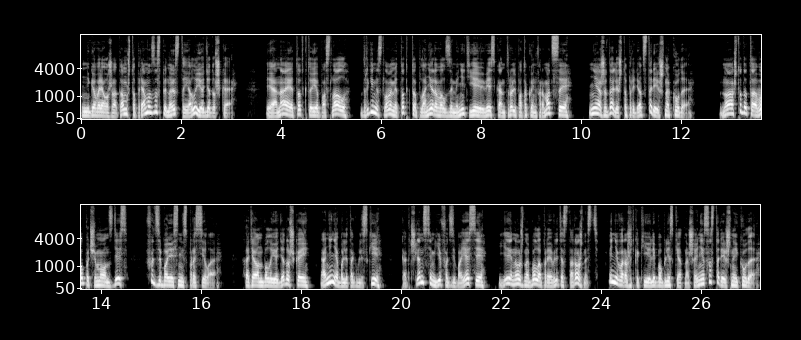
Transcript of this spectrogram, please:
Не говоря уже о том, что прямо за спиной стоял её дедушка. И она, и тот, кто её послал, другими словами, тот, кто планировал заменить ею весь контроль потока информации, не ожидали, что придёт старейшина Куда. Ну а что до того, почему он здесь, Фудзибаяси не спросила. Хотя он был её дедушкой, они не были так близки, как член семьи Фудзибаяси, ей нужно было проявлять осторожность и не выражать какие-либо близкие отношения со старейшиной Куда.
